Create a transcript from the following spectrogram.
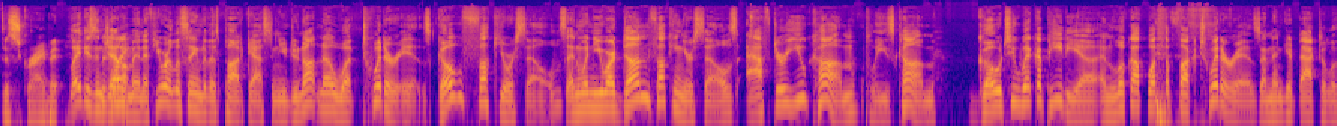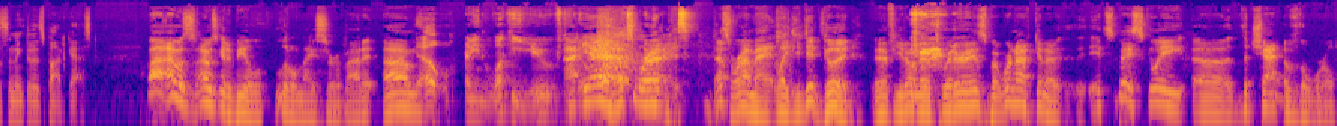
describe it. Ladies and But, like- gentlemen, if you are listening to this podcast and you do not know what Twitter is, go fuck yourselves. And when you are done fucking yourselves, after you come, please come, go to Wikipedia and look up what the fuck Twitter is, and then get back to listening to this podcast. Well, I was I was gonna be a little nicer about it. Um, No. I mean, lucky you. You know yeah, what that's where I, that's where I'm at. Like you did good if you don't know what Twitter is, but we're not gonna. It's basically uh, the chat of the world.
